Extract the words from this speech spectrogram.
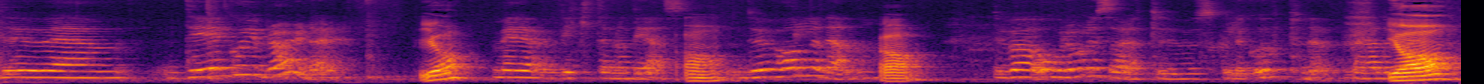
Du, eh, det går ju bra det där Ja, med vikten och det. Ja. Du håller den. ja. Du var orolig du att du skulle gå upp nu. Ja,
